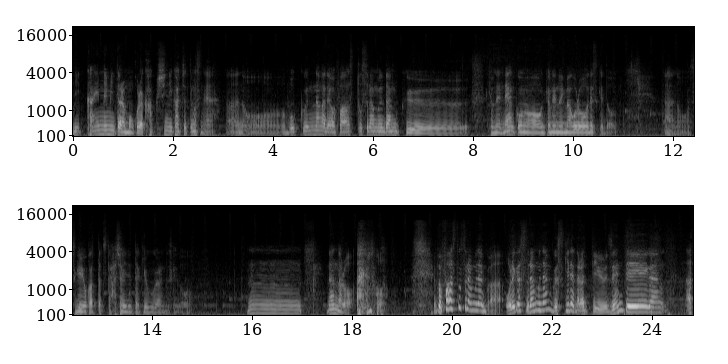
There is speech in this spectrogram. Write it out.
2回目見たらもうこれは確信に変わっちゃってますね。あの僕の中ではファーストスラムダンク去年ねこの去年の今頃ですけどあのすげえ良かったっつってはしゃいでた記憶があるんですけど。うーんなんだろう。あのやっぱファーストスラムダンクは俺がスラムダンク好きだからっていう前提があっ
